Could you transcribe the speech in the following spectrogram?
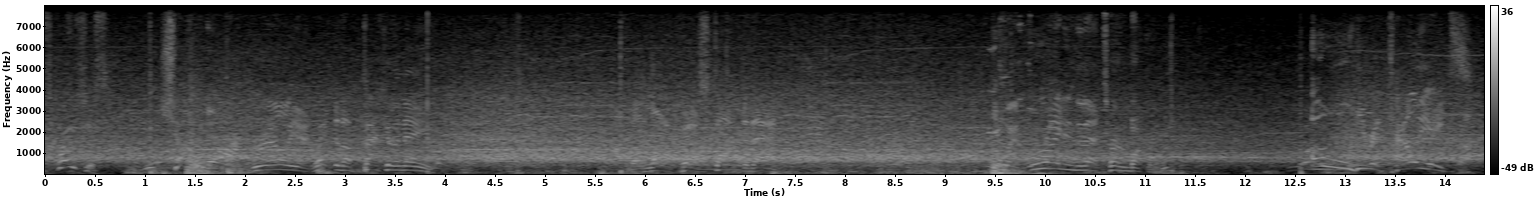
Goodness gracious. Chop block. Brilliant. Right to the back of the knee. The lock put a stop to that. He went right into that turnbuckle. Oh, he retaliates.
